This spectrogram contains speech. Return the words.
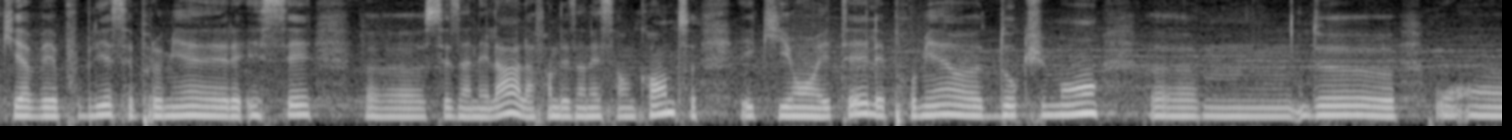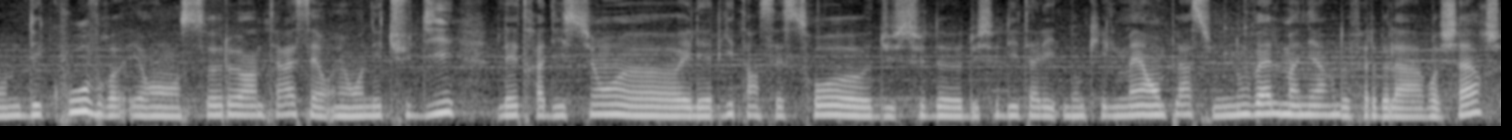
qui avait publié ses premiers essais ces années-là, à la fin des années 50, et qui ont été les premiers documents de, où on découvre et on se réintéresse et on étudie les traditions et les rites ancestraux du sud du sud d'Italie. Donc il met en place une nouvelle manière de faire de la recherche,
